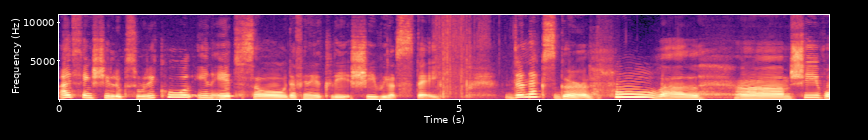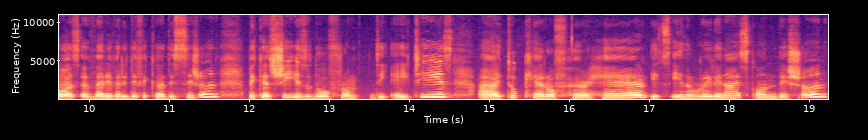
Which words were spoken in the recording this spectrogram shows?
I think she looks really cool in it so definitely she will stay. The next girl, well, um, she was a very very difficult decision because she is a doll from the 80s I took care of her hair. It's in really nice condition.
